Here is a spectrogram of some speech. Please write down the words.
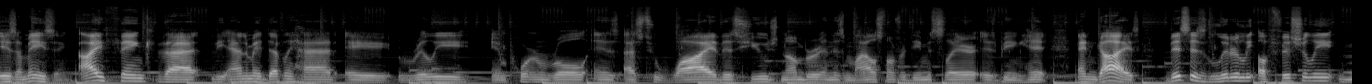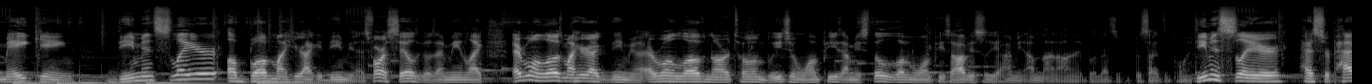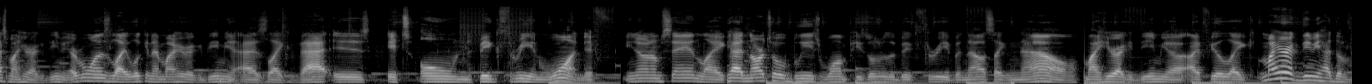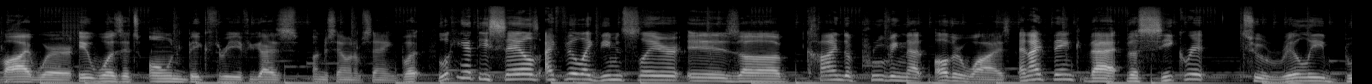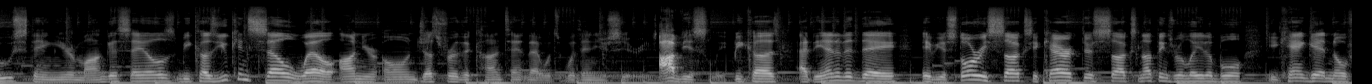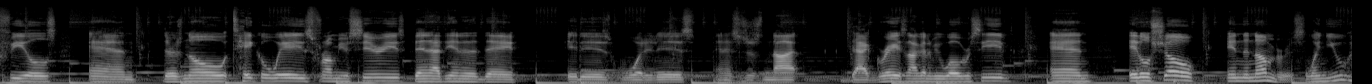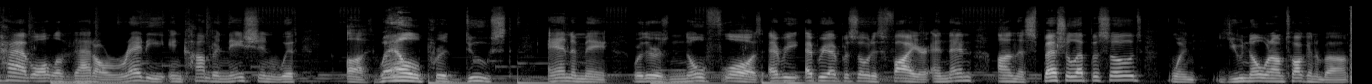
is amazing. I think that the anime definitely had a really important role as, as to why this huge number and this milestone for Demon Slayer is being hit. And guys, this is literally officially making Demon Slayer above My Hero Academia as far as sales goes. I mean, like everyone loves My Hero Academia. Everyone loves Naruto and Bleach and One Piece. I mean, still loving One Piece, obviously. I mean, I'm not on it, but that's besides the point. Demon Slayer has surpassed My Hero Academia. Everyone's like looking at My Hero Academia as like that is its own big three in one. If you know what I'm saying? Like, had Naruto, Bleach, One Piece, those were the big three, but now it's like now My Hero Academia, I feel like My Hero Academia had the vibe where it was its own big three, if you guys understand what I'm saying. But looking at these sales, I feel like Demon Slayer is uh, kind of proving that otherwise. And I think that the secret to really boosting your manga sales because you can sell well on your own just for the content that was within your series. Obviously, because at the end of the day, if your story sucks, your character sucks, nothing's relatable, you can't get no feels, and there's no takeaways from your series, then at the end of the day, it is what it is, and it's just not that great. It's not going to be well received, and it'll show in the numbers. When you have all of that already in combination with a well-produced anime where there is no flaws every every episode is fire and then on the special episodes when you know what i'm talking about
